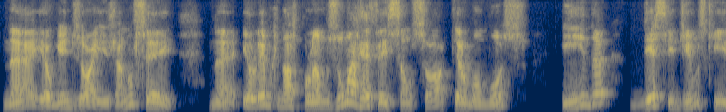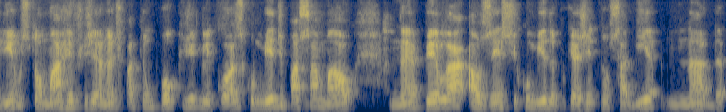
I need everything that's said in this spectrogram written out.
Né? E alguém diz, aí já não sei. Né? Eu lembro que nós pulamos uma refeição só, que era o almoço, e ainda decidimos que iríamos tomar refrigerante para ter um pouco de glicose, com medo de passar mal, né, pela ausência de comida, porque a gente não sabia nada.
